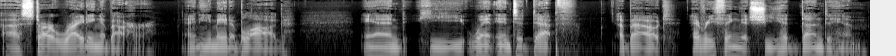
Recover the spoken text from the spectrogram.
uh, start writing about her, and he made a blog. And he went into depth about everything that she had done to him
